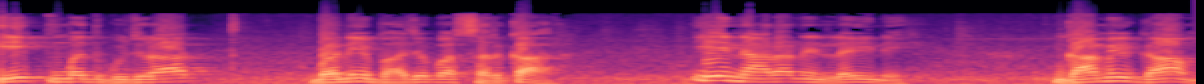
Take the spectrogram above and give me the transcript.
એક મત ગુજરાત બને ભાજપા સરકાર એ નારાને લઈને ગામે ગામ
